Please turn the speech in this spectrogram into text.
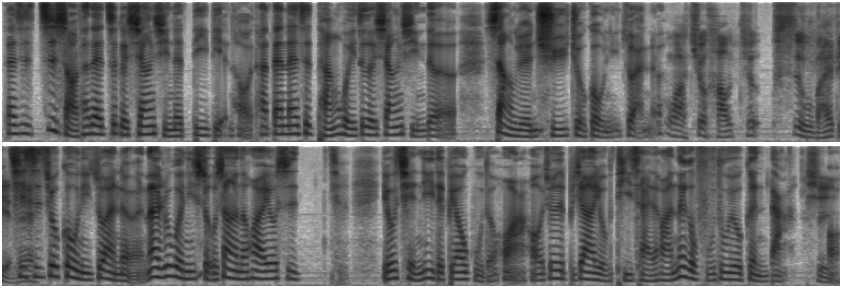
但是至少它在这个箱型的低点哈，它单单是弹回这个箱型的上缘区就够你赚了。哇，就好就四五百点，其实就够你赚了。那如果你手上的话又是。有潜力的标股的话，哦，就是比较有题材的话，那个幅度又更大，是哦。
